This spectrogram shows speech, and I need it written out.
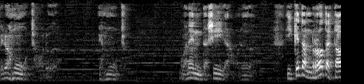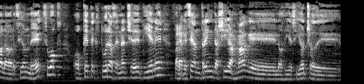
Pero es mucho, boludo. Es mucho. 40 gigas, boludo. ¿Y qué tan rota estaba la versión de Xbox? ¿O qué texturas en HD tiene para que sean 30 gigas más que los 18 de,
